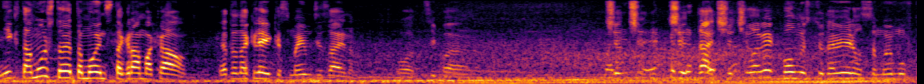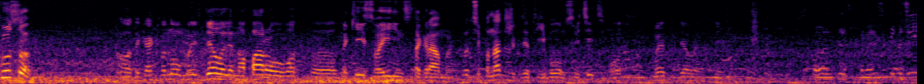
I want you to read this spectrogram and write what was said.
Не к тому, что это мой инстаграм-аккаунт. Это наклейка с моим дизайном. Вот, типа... че- че- че- да, че- человек полностью доверился моему вкусу. Вот, и как бы, ну, мы сделали на пару вот э, такие свои инстаграмы. Ну, типа, надо же где-то еблом светить. Вот, мы это делаем здесь. Что здесь происходит?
